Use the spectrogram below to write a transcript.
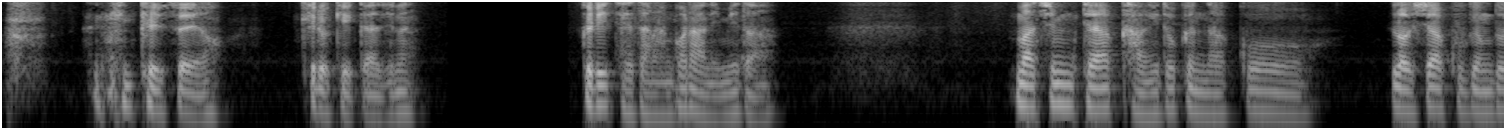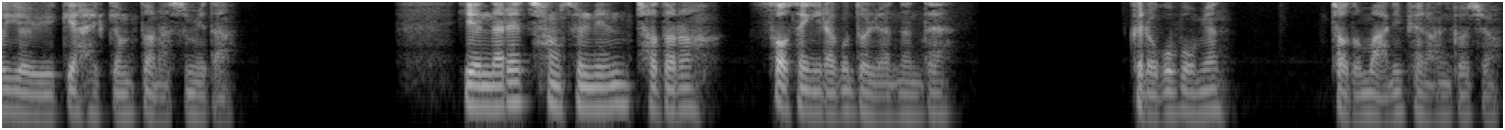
글쎄요. 그렇게까지는. 그리 대단한 건 아닙니다. 마침 대학 강의도 끝났고 러시아 구경도 여유있게 할 겸 떠났습니다. 옛날에 창순이는 저더러 서생이라고 놀렸는데 그러고 보면 저도 많이 변한 거죠.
